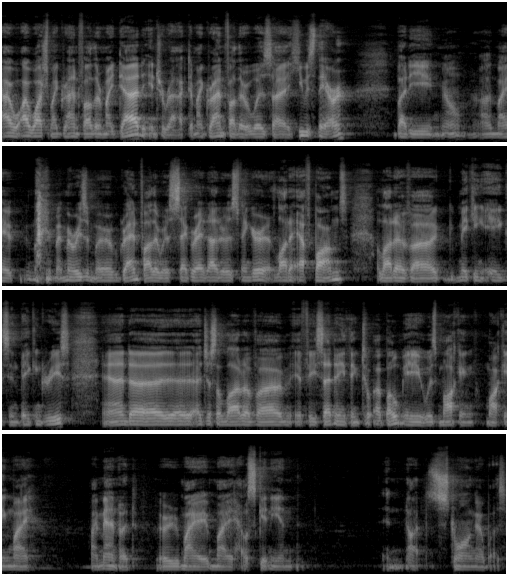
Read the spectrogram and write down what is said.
I, I watched my grandfather and my dad interact, and my grandfather was, uh, he was there, but he, you know, uh, my, my, memories of my grandfather was cigarette out of his finger, a lot of f bombs, a lot of uh, making eggs in bacon grease, and uh, just a lot of uh, if he said anything to, about me, it was mocking mocking my my manhood or my my how skinny and and not strong I was.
